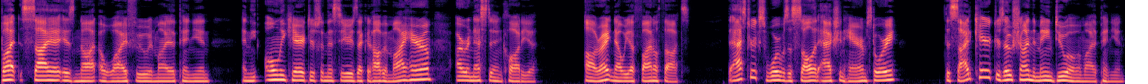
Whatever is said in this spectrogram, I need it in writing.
But Saya is not a waifu, in my opinion, and the only characters from this series that could hop in my harem are Renesta and Claudia. Alright, now we have final thoughts. The Asterisk War was a solid action harem story. The side characters outshine the main duo, in my opinion.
